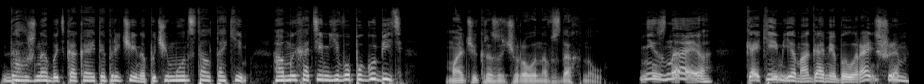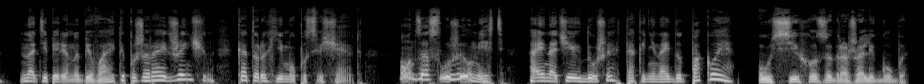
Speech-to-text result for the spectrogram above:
должна быть какая-то причина, почему он стал таким, а мы хотим его погубить». Мальчик разочарованно вздохнул. «Не знаю, каким Ямагами был раньше, но теперь он убивает и пожирает женщин, которых ему посвящают. Он заслужил месть, а иначе их души так и не найдут покоя». У Сихо задрожали губы.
